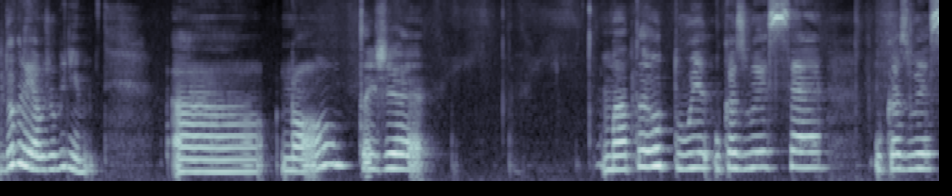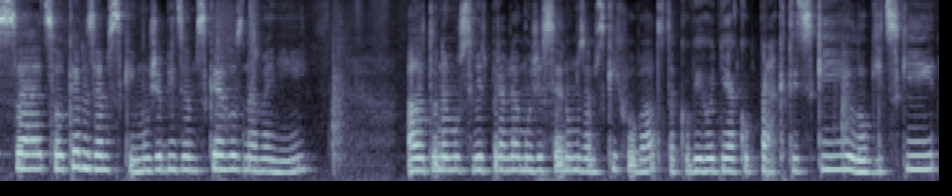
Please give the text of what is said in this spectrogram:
dobrý, já už ho vidím. Uh, no, takže máte ho tu, je, ukazuje se, ukazuje se celkem zemský, může být zemského znamení, ale to nemusí být pravda, může se jenom zemsky chovat, takový hodně jako praktický, logický,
